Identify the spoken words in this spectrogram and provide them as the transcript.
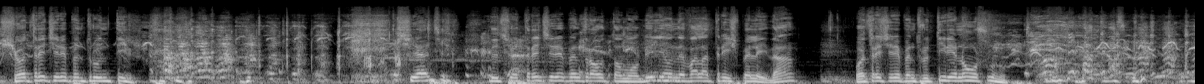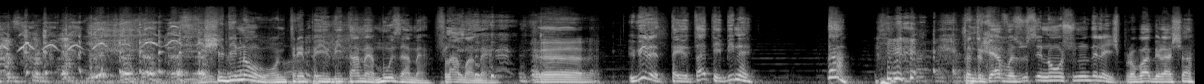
și o trecere pentru un tir. și ace- deci o trecere pentru automobil e undeva la 13 lei, da? O trecere pentru tir e 91. și din nou o întreb pe iubita mea, muza mea, flama mea. Uh, iubire, te-ai uitat? E bine? Da. Pentru că ea văzuse 91 de lei și probabil așa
